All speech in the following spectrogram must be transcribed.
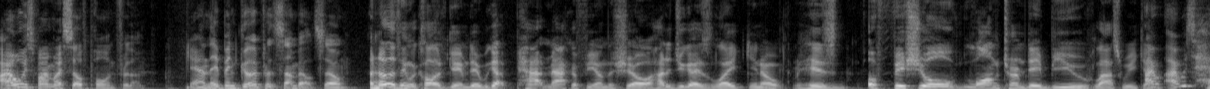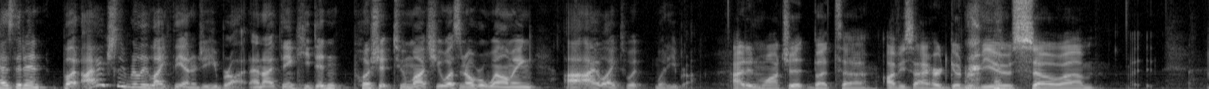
I always find myself pulling for them. Yeah, and they've been good for the Sun Belt. So Another thing with college game day, we got Pat McAfee on the show. How did you guys like, you know, his official long-term debut last weekend? I, I was hesitant, but I actually really liked the energy he brought, and I think he didn't push it too much. He wasn't overwhelming. I, I liked what what he brought. I didn't watch it, but uh, obviously I heard good reviews. so um,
